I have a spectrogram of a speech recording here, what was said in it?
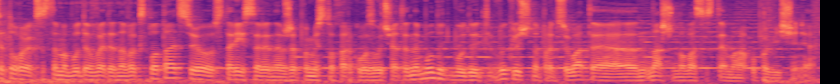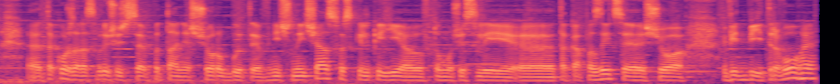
Після того, як система буде введена в експлуатацію, старі сирени вже по місту Харкову звучати не будуть, будуть виключно працювати е, наша нова система оповіщення. Е, Також зараз вирішується питання, що робити в нічний час, оскільки є в тому числі е, така позиція, що відбій тривоги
